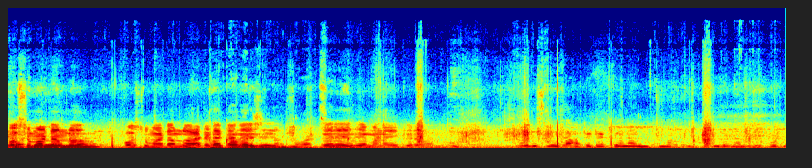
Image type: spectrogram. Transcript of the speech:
పోస్ట్ మార్టంలో పోస్ట్ మార్టంలో హార్ట్ అటాక్ వేరే ఏమైనా పోలీసులు అయితే హార్ట్ అటాక్ రిపోర్ట్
